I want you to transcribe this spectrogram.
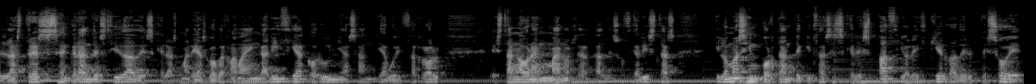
las tres grandes ciudades que las mareas gobernaban en Galicia, Coruña, Santiago y Ferrol, están ahora en manos de alcaldes socialistas y lo más importante quizás es que el espacio a la izquierda del PSOE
